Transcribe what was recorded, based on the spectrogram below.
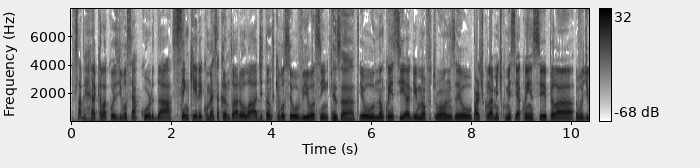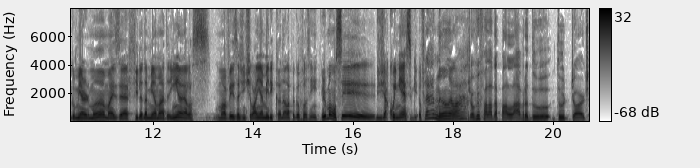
sabe aquela coisa de você acordar sem querer começa a cantarolar de tanto que você ouviu, assim? Exato. Eu não conhecia Game of Thrones, eu particularmente comecei a conhecer pela, eu vou digo minha irmã, mas é filha da minha madrinha, ela, uma vez a gente lá em Americana, ela pegou e falou assim, irmão, você já conhece? Eu falei, ah, não, ela... Já ouviu falar da palavra do, do George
